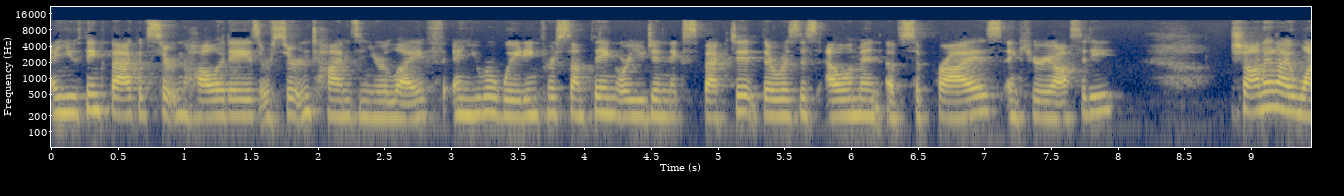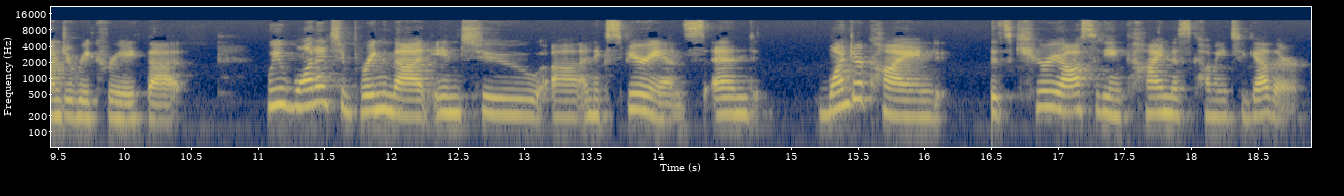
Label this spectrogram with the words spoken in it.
and you think back of certain holidays or certain times in your life and you were waiting for something or you didn't expect it, there was this element of surprise and curiosity. Sean and I wanted to recreate that. We wanted to bring that into uh, an experience and Wonderkind, it's curiosity and kindness coming together.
